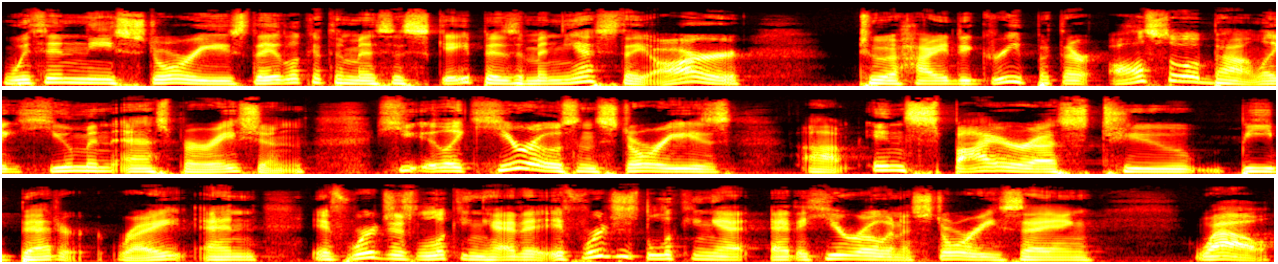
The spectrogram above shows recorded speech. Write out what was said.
within these stories, they look at them as escapism. And yes, they are to a high degree, but they're also about like human aspiration. He, like heroes and stories um, inspire us to be better, right? And if we're just looking at it, if we're just looking at, at a hero in a story saying, wow,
